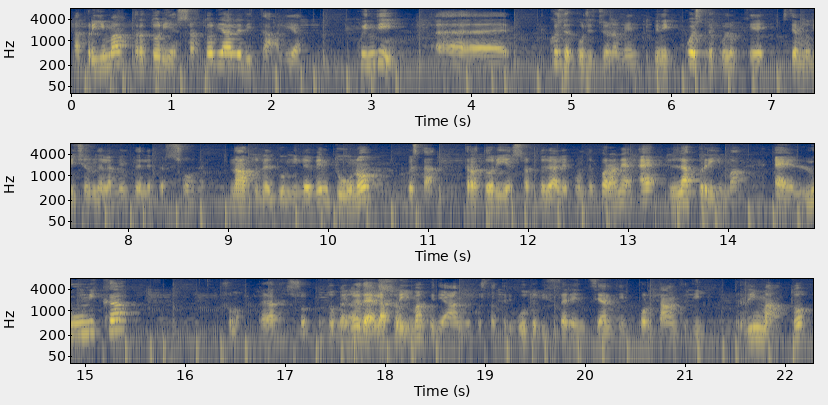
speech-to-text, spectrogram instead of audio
la prima trattoria sartoriale d'Italia. Quindi eh, questo è il posizionamento, quindi questo è quello che stiamo dicendo nella mente delle persone. Nato nel 2021, questa trattoria sartoriale contemporanea è la prima, è l'unica, insomma per adesso, tutto bene, ed è la prima, quindi ha anche questo attributo differenziante importante di primato,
